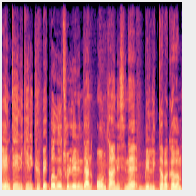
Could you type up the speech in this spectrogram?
en tehlikeli köpek balığı türlerinden 10 tanesine birlikte bakalım.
